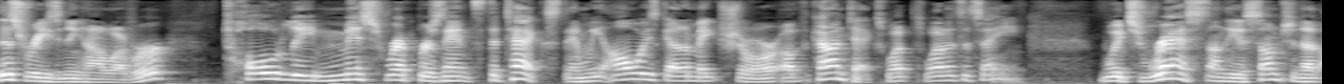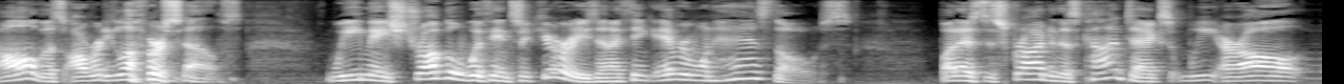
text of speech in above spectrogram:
This reasoning, however, totally misrepresents the text, and we always got to make sure of the context. What what is it saying? Which rests on the assumption that all of us already love ourselves. We may struggle with insecurities, and I think everyone has those. But as described in this context, we are all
